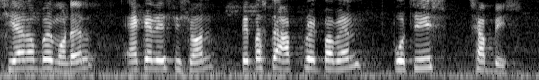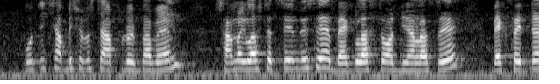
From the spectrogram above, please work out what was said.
ছিয়ানব্বই মডেল একের রেজিস্ট্রেশন পেপারসটা আপডেট পাবেন পঁচিশ, ছাব্বিশ। পঁচিশ, ছাব্বিশ পেপারসটা আপডেট পাবেন। সামনের গ্লাসটা চেঞ্জ হয়েছে ব্যাক গ্লাসটা অরিজিনাল আছে। ব্যাক সাইডটা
